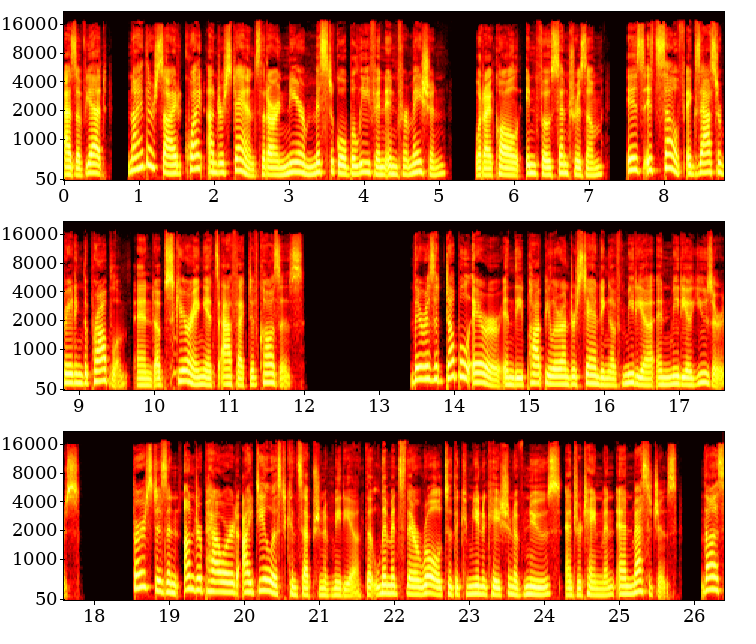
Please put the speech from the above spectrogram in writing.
As of yet, neither side quite understands that our near mystical belief in information, what I call infocentrism, is itself exacerbating the problem and obscuring its affective causes. There is a double error in the popular understanding of media and media users. First is an underpowered, idealist conception of media that limits their role to the communication of news, entertainment, and messages, thus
